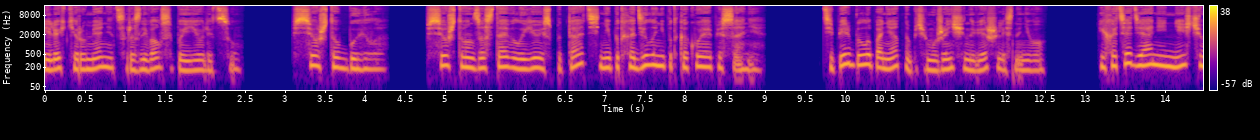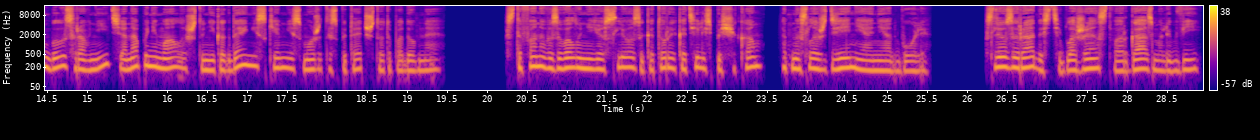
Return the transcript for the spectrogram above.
и легкий румянец разливался по ее лицу. Все, что было, все, что он заставил ее испытать, не подходило ни под какое описание. Теперь было понятно, почему женщины вешались на него. И хотя Диане не с чем было сравнить, она понимала, что никогда и ни с кем не сможет испытать что-то подобное. Стефана вызывал у нее слезы, которые катились по щекам от наслаждения, а не от боли. Слезы радости, блаженства, оргазма, любви.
